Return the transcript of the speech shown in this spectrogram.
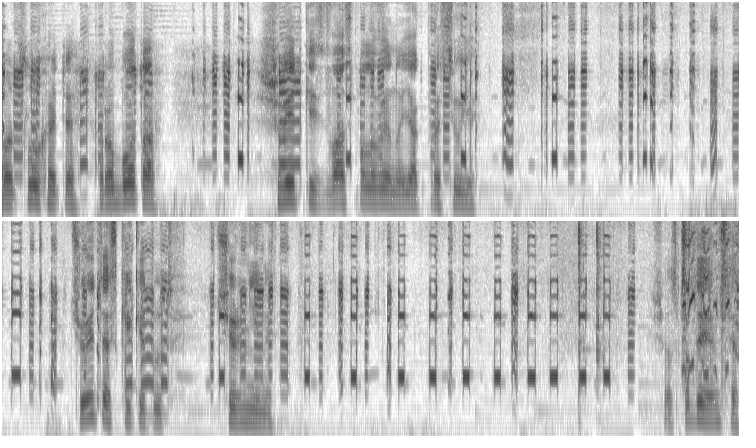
От слухайте, робота, швидкість 2,5, як працює. Чуєте, скільки тут черніни? Зараз подивимося.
